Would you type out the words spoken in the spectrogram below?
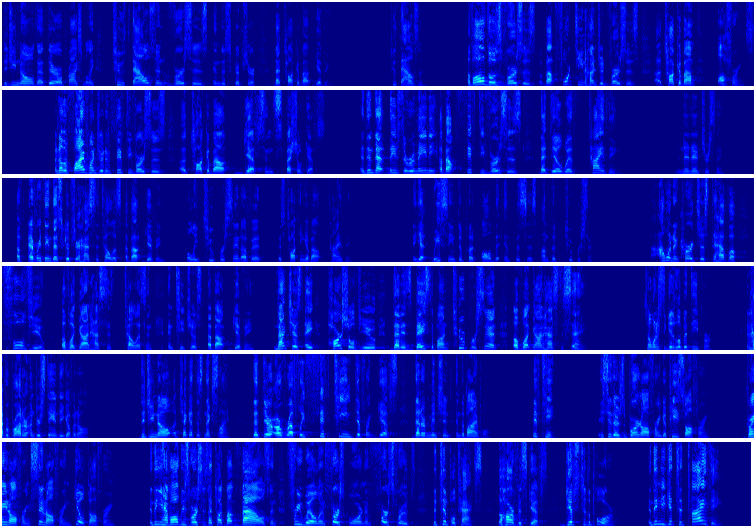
Did you know that there are approximately 2,000 verses in the scripture that talk about giving? 2,000. Of all those verses, about 1,400 verses uh, talk about offerings. Another 550 verses uh, talk about gifts and special gifts. And then that leaves the remaining about 50 verses that deal with tithing. Isn't it interesting? Of everything that Scripture has to tell us about giving, only 2% of it is talking about tithing. And yet we seem to put all the emphasis on the 2%. I want to encourage us to have a full view of what God has to tell us and, and teach us about giving, not just a partial view that is based upon 2% of what God has to say. So I want us to get a little bit deeper and have a broader understanding of it all. Did you know, uh, check out this next slide, that there are roughly 15 different gifts that are mentioned in the Bible? 15. You see, there's a burnt offering, a peace offering, grain offering, sin offering, guilt offering. And then you have all these verses that talk about vows and free will and firstborn and first fruits, the temple tax, the harvest gifts, gifts to the poor. And then you get to tithing.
